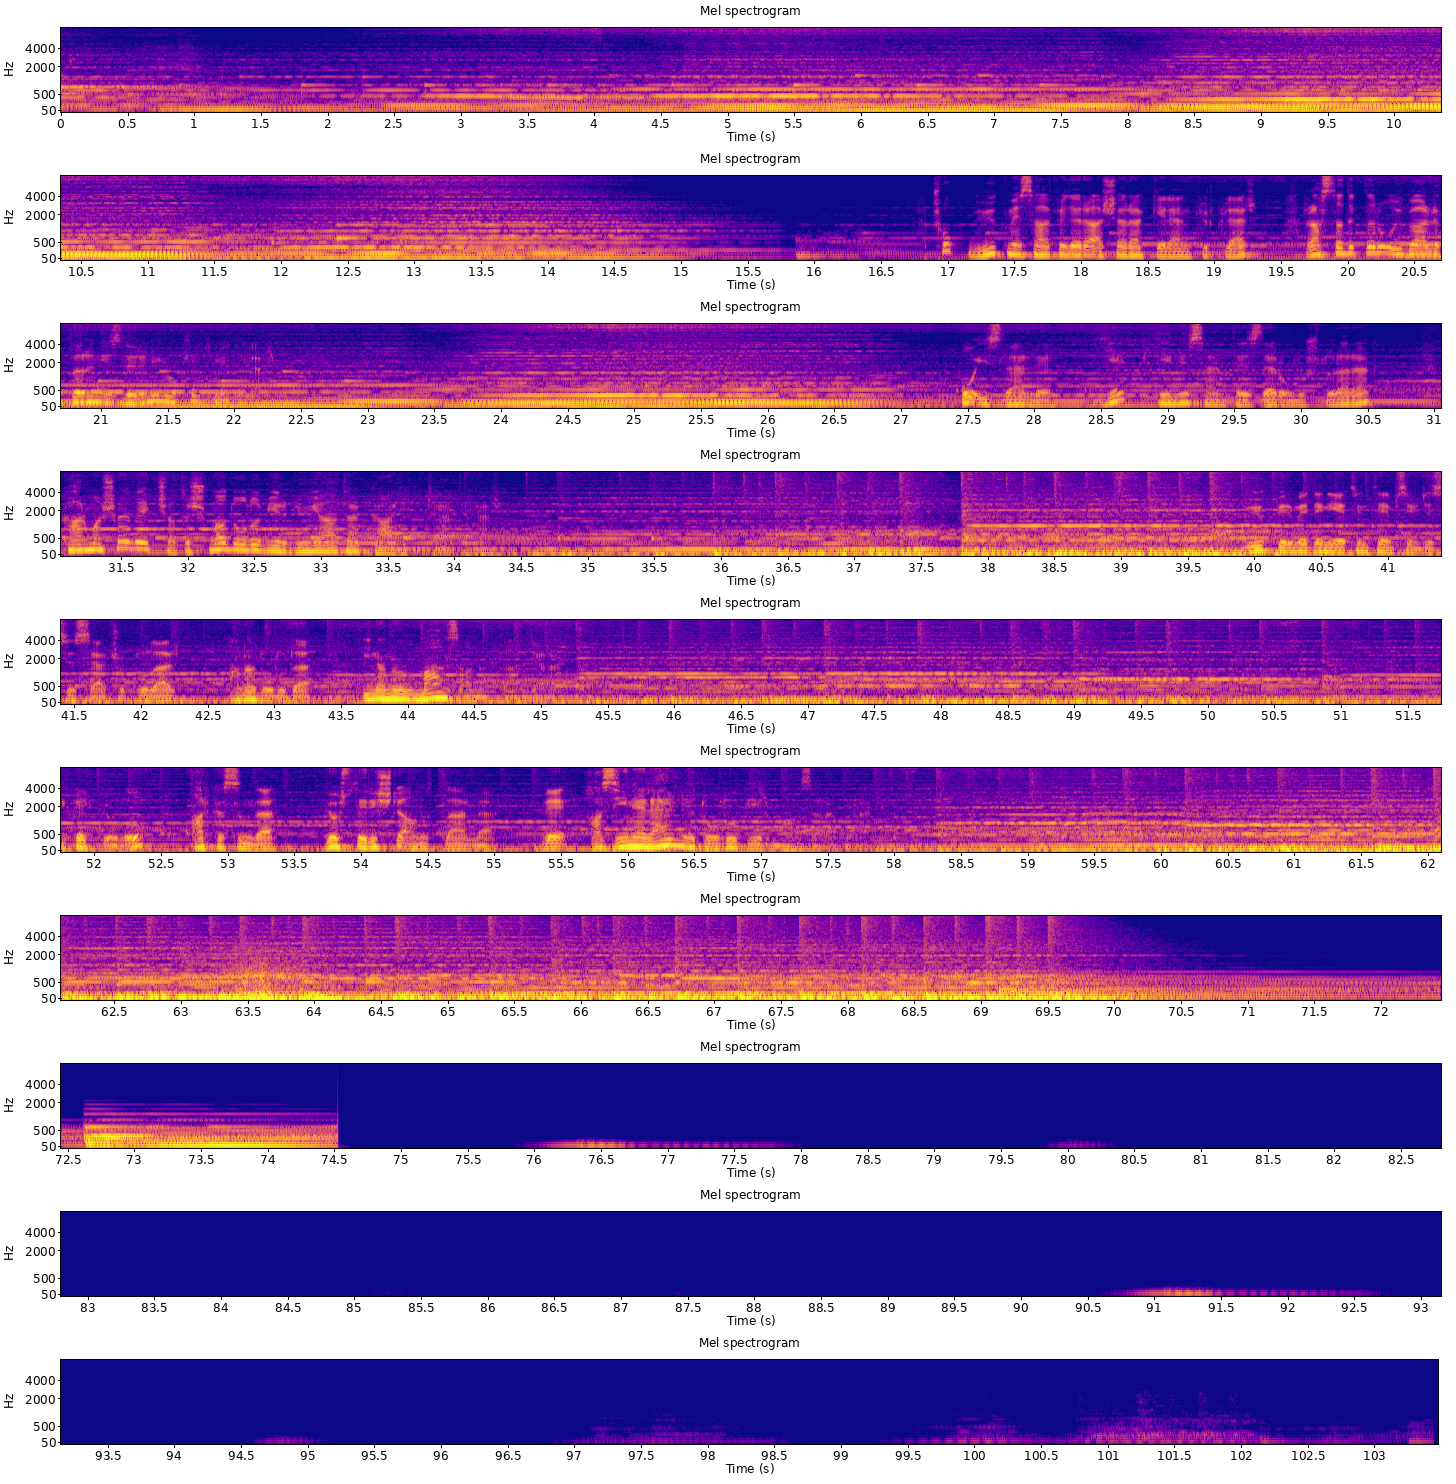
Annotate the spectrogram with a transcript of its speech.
Çok büyük mesafeleri aşarak gelen Türkler, rastladıkları uygarlıkların izlerini yok etmediler. O izlerle yepyeni sentezler oluşturarak karmaşa ve çatışma dolu bir dünyada galip geldiler. Büyük bir medeniyetin temsilcisi Selçuklular, Anadolu'da inanılmaz anıtlar yarattı. İpek yolu arkasında gösterişli anıtlarla ve hazinelerle dolu bir manzara bıraktı.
